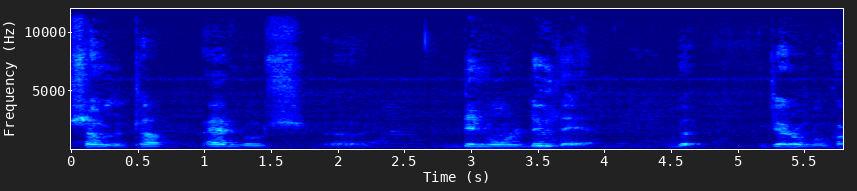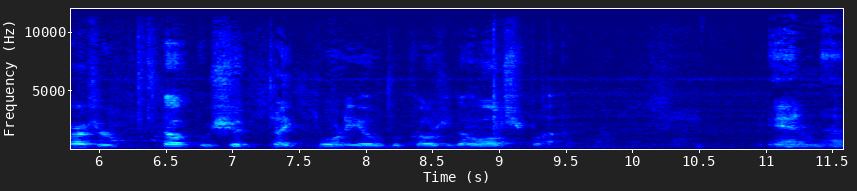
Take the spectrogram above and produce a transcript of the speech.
some of the top admirals uh, didn't want to do that. But General MacArthur thought we should take Borneo because of the oil supply. And uh,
